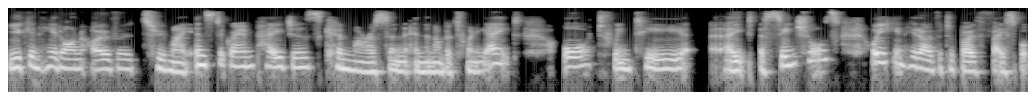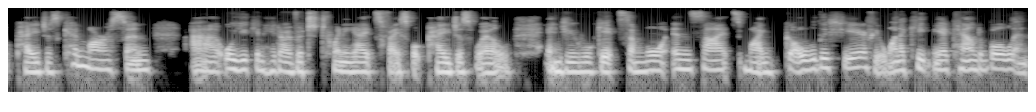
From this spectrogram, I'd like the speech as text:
You can head on over to my Instagram pages, Kim Morrison and the number 28 or 28 Essentials, or you can head over to both Facebook pages, Kim Morrison uh, or you can head over to 28's Facebook page as well, and you will get some more insights. My goal this year, if you want to keep me accountable and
